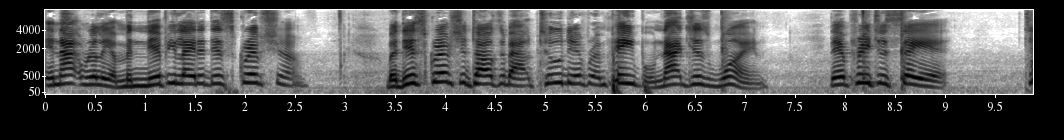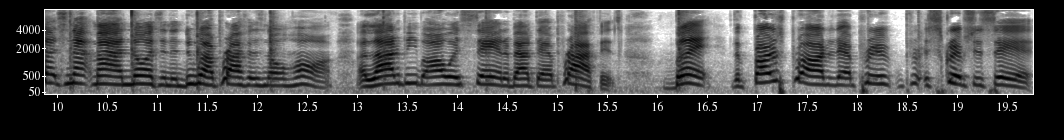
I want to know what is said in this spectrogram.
and not really a manipulated description, but this scripture talks about two different people, not just one. Their preacher said touch not my anointing and do my prophets no harm. A lot of people always say it about their prophets, but the first part of that pre- pre- scripture said,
